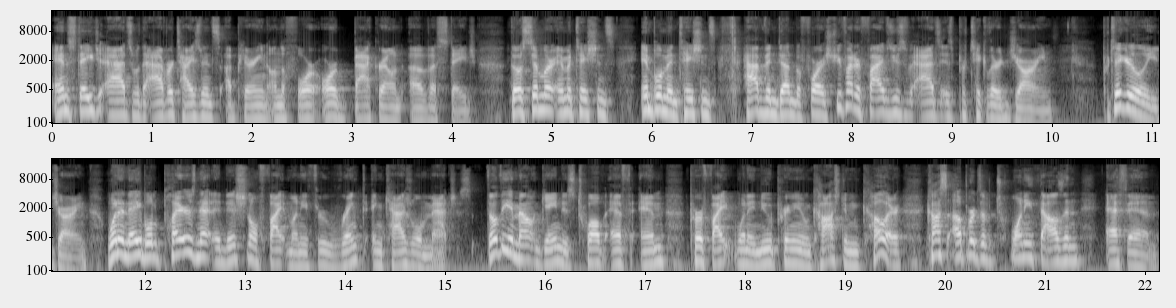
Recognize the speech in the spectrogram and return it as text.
and stage ads with advertisements appearing on the floor or background of a stage. Though similar imitations implementations have been done before, Street Fighter V's use of ads is particularly jarring particularly jarring. When enabled, players net additional fight money through ranked and casual matches. Though the amount gained is 12 FM per fight when a new premium costume color costs upwards of 20,000 FM.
